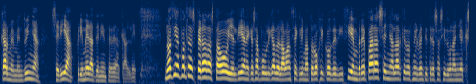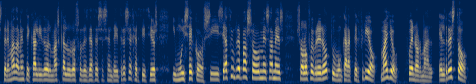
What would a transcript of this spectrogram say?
Carmen Menduña, sería primera teniente de alcalde. No hacía falta esperar hasta hoy, el día en el que se ha publicado el avance climatológico de diciembre, para señalar que 2023 ha sido un año extremadamente cálido, el más caluroso desde hace 63 ejercicios y muy seco. Si se hace un repaso mes a mes, solo febrero tuvo un carácter frío, mayo fue normal, el resto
